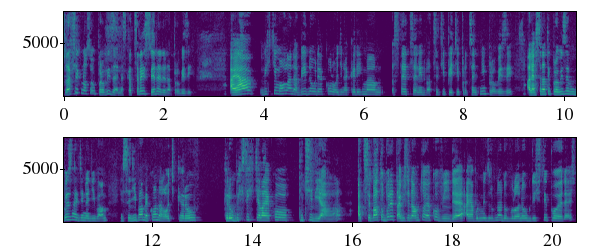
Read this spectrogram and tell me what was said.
Za všechno jsou provize. Dneska celý svět jede na provizích. A já bych ti mohla nabídnout jako loď, na kterých mám z té ceny 25% provizi, ale já se na ty provize vůbec nedívám. Já se dívám jako na loď, kterou, kterou bych si chtěla jako půjčit já, a třeba to bude tak, že nám to jako vyjde a já budu mít zrovna dovolenou, když ty pojedeš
